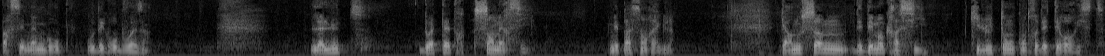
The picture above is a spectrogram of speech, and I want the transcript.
par ces mêmes groupes ou des groupes voisins. La lutte doit être sans merci, mais pas sans règles. Car nous sommes des démocraties qui luttons contre des terroristes.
